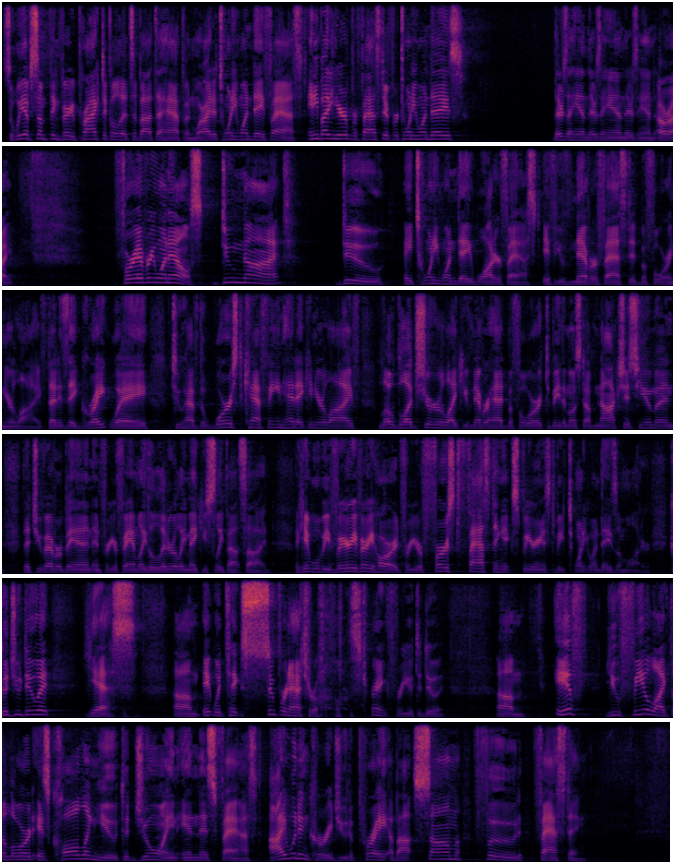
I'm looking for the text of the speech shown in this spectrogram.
So we have something very practical that's about to happen. We're at a 21 day fast. Anybody here ever fasted for 21 days? There's a hand, there's a hand, there's a hand. All right. For everyone else, do not do a 21 day water fast if you've never fasted before in your life. That is a great way to have the worst caffeine headache in your life, low blood sugar like you've never had before, to be the most obnoxious human that you've ever been, and for your family to literally make you sleep outside. Like it will be very, very hard for your first fasting experience to be 21 days on water. Could you do it? Yes. Um, it would take supernatural strength for you to do it. Um, if you feel like the Lord is calling you to join in this fast, I would encourage you to pray about some food fasting.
